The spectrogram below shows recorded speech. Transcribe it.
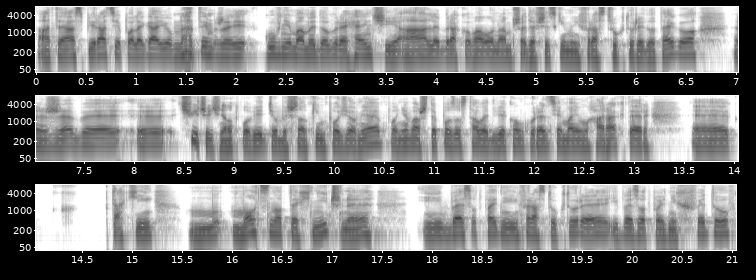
a te aspiracje polegają na tym, że głównie mamy dobre chęci, ale brakowało nam przede wszystkim infrastruktury do tego, żeby e, ćwiczyć na odpowiednio wysokim poziomie, ponieważ te pozostałe dwie konkurencje mają charakter e, taki mocno techniczny i bez odpowiedniej infrastruktury i bez odpowiednich chwytów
